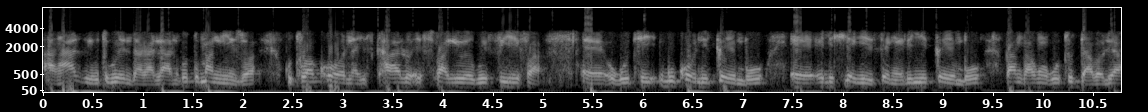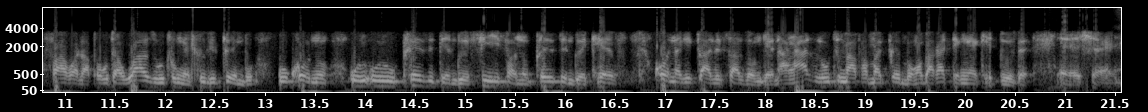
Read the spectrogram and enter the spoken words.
Angazi ukuthi kwenzakalani kodwa uma ngizwa kuthiwa khona isikhalo esifakiwe kwiFIFA eh ukuthi kukhona iqembu eh, elihlekise ngelinye iqembu kangangokuthi udaba luyafakwa lapho ukuthi akwazi ukuthi ungehlula iqembu kukhona upresident weFIFA nopresident weCAF khona ke icala lisazongena. Angazi ukuthi mapha amaqembu ngoba kade ngekho eduze eh shenge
